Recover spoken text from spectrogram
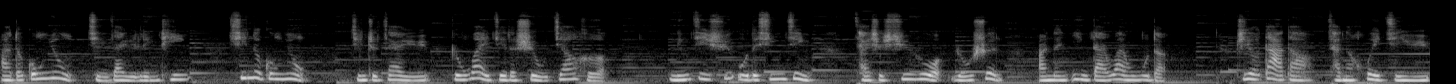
耳的功用仅在于聆听，心的功用仅只在于跟外界的事物交合。凝寂虚无的心境，才是虚弱柔顺而能应待万物的。只有大道，才能汇集于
